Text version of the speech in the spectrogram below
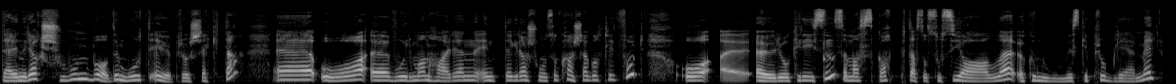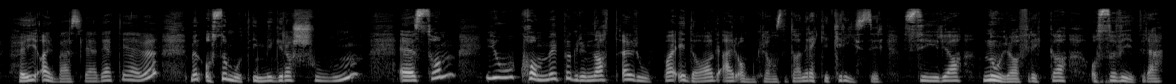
det er en reaksjon både mot EU-prosjektet, og hvor man har en integrasjon som kanskje har gått litt fort, og eurokrisen, som har skapt altså sosiale, økonomiske problemer, høy arbeidsledighet i EU, men også mot immigrasjonen, eh, som jo kommer pga. at Europa i dag er omkranset av en rekke kriser. Syria, Nord-Afrika osv. Så, videre.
